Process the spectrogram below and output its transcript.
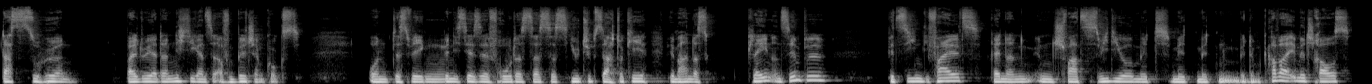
das zu hören, weil du ja dann nicht die ganze Zeit auf dem Bildschirm guckst. Und deswegen bin ich sehr, sehr froh, dass das, das YouTube sagt, okay, wir machen das plain und simpel. Wir ziehen die Files, rendern ein schwarzes Video mit, mit, mit, mit einem Cover-Image raus.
